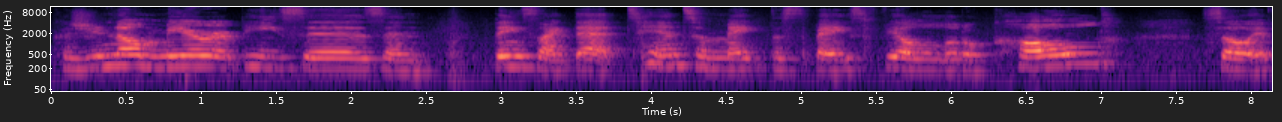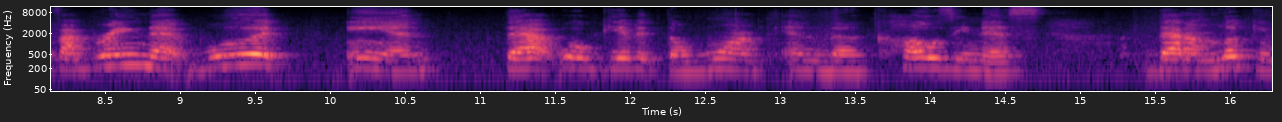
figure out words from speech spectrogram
Because you know mirror pieces and things like that tend to make the space feel a little cold. So if I bring that wood in that will give it the warmth and the coziness that I'm looking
